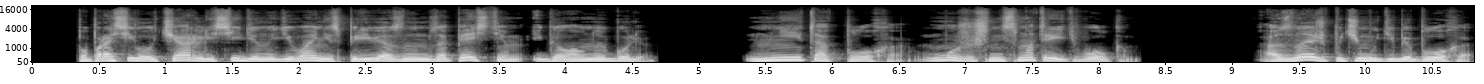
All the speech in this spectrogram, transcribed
– попросила Чарли, сидя на диване с перевязанным запястьем и головной болью. «Мне и так плохо. Можешь не смотреть волком». «А знаешь, почему тебе плохо?»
